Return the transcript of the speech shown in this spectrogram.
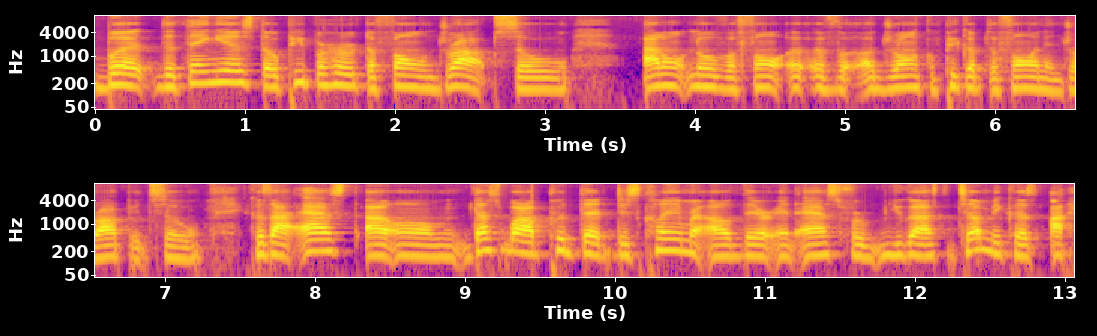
but the thing is though, people heard the phone drop, so I don't know if a phone, uh, if a drone can pick up the phone and drop it. So, because I asked, I um, that's why I put that disclaimer out there and asked for you guys to tell me because I,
